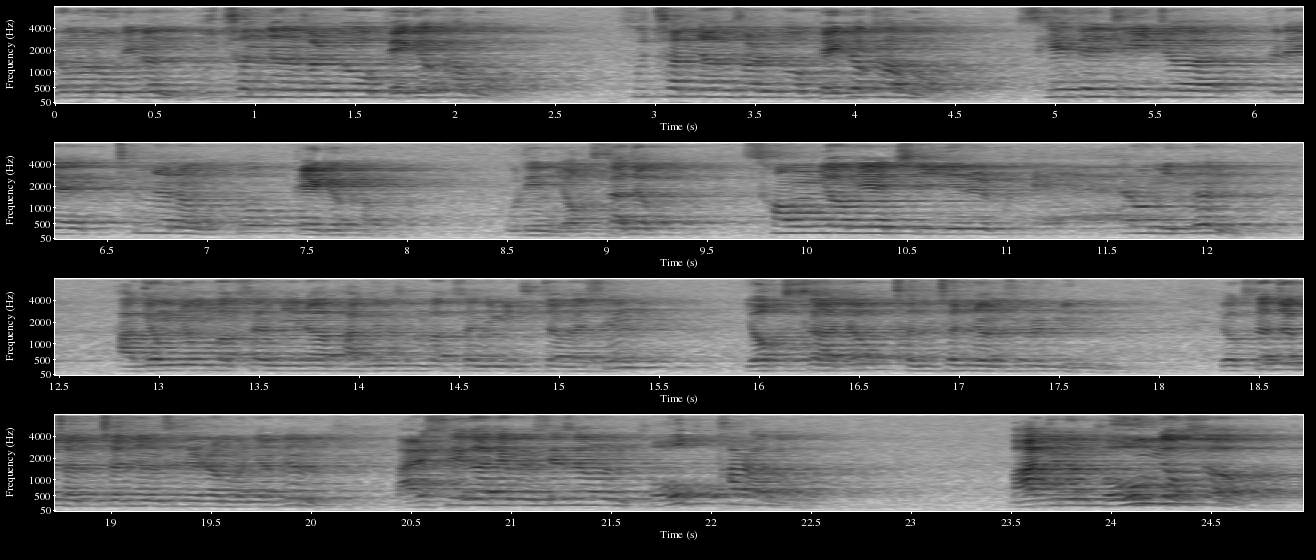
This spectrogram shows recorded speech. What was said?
그러므로 우리는 무천년설도 배격하고 후천년설도 배격하고 세대주의자들의 천년왕국도 배격하고 우리는 역사적 성경의 진리를 그대로 믿는 박영용 박사님이나 박윤선 박사님이 주장하신 역사적 전천연수를 믿습니다. 역사적 전천연수란 뭐냐면 말세가 되면 세상은 더욱 타락하고 마귀는 더욱 역사하고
